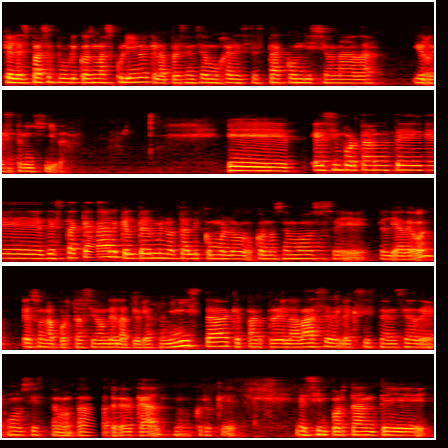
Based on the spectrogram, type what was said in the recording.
que el espacio público es masculino y que la presencia de mujeres está condicionada y restringida. Eh, es importante destacar que el término tal y como lo conocemos eh, el día de hoy es una aportación de la teoría feminista que parte de la base de la existencia de un sistema patriarcal. ¿no? Creo que es importante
